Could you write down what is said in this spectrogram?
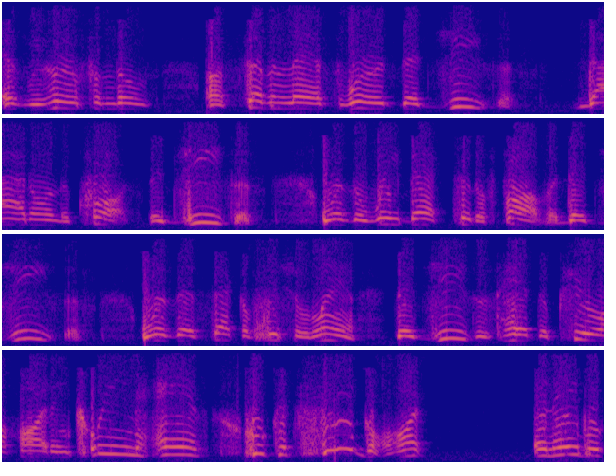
as we heard from those uh, seven last words, that Jesus died on the cross, that Jesus was the way back to the Father, that Jesus was that sacrificial lamb, that Jesus had the pure heart and clean hands who could see God and able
